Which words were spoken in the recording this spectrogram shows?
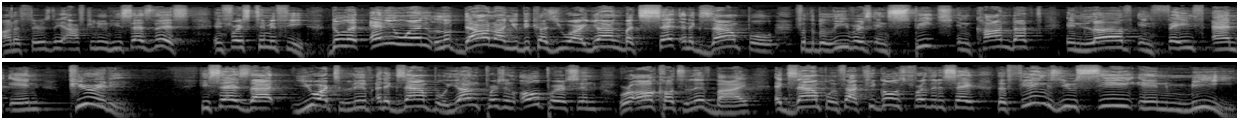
on a Thursday afternoon. He says this in 1 Timothy Don't let anyone look down on you because you are young, but set an example for the believers in speech, in conduct, in love, in faith, and in purity he says that you are to live an example. Young person, old person, we're all called to live by example. In fact, he goes further to say, the things you see in me,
